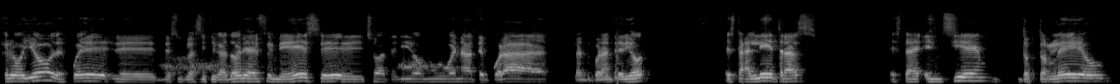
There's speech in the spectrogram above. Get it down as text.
creo yo, después de, su clasificatoria FMS, de hecho ha tenido muy buena temporada la temporada anterior. Está Letras, está en 100, Dr. Leo,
